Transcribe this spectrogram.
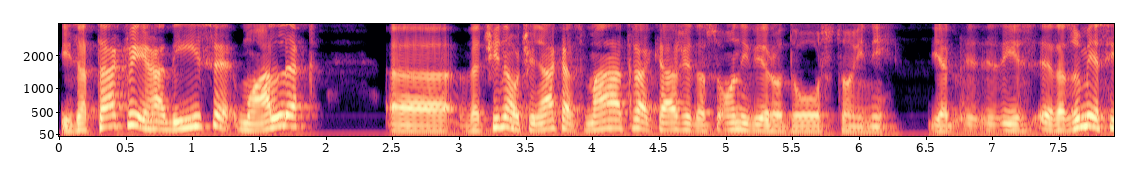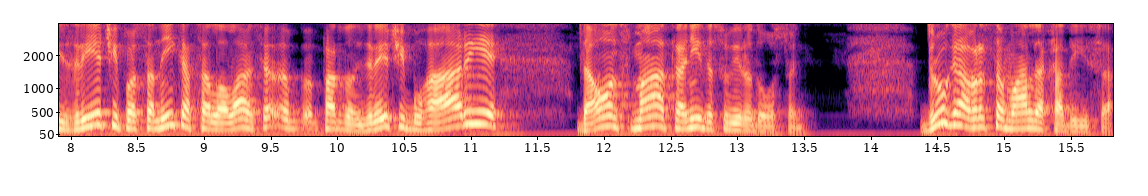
i za takve hadise muallak e, većina učenjaka smatra kaže da su oni vjerodostojni jer e, iz, razumije se iz riječi poslanika sallallahu alejhi ve pardon iz riječi Buharije da on smatra njih da su vjerodostojni. Druga vrsta mu'allak hadisa,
